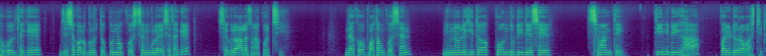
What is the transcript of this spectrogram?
ভূগোল থেকে যে সকল গুরুত্বপূর্ণ কোশ্চেনগুলো এসে থাকে সেগুলো আলোচনা করছি। দেখো, প্রথম কোশ্চেন নিম্নলিখিত কোন দুটি দেশের সীমান্তে তিন বিঘা করিডোর অবস্থিত।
